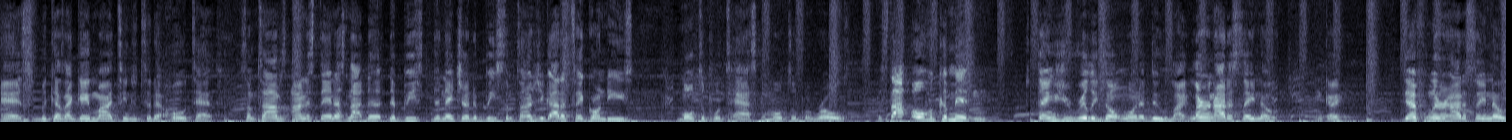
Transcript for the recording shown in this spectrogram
and because I gave my attention to that whole task. Sometimes I understand that's not the the beast, the nature of the beast. Sometimes you got to take on these multiple tasks and multiple roles, but stop overcommitting things you really don't want to do. Like learn how to say no. Okay, definitely learn how to say no.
